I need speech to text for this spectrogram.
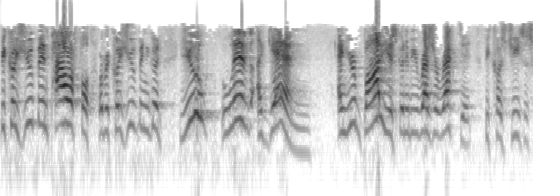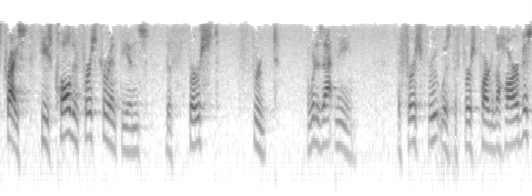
because you've been powerful or because you've been good. You live again, and your body is going to be resurrected because Jesus Christ. He's called in 1 Corinthians the first fruit. And what does that mean? The first fruit was the first part of the harvest.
